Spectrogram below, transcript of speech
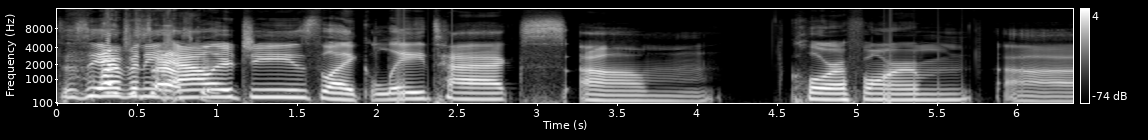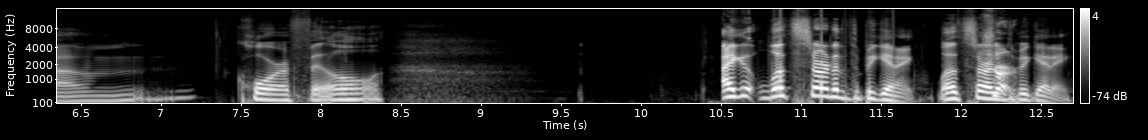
Does he have any asking. allergies like latex, um, chloroform, um, chlorophyll? I let's start at the beginning. Let's start Sure. at the beginning.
